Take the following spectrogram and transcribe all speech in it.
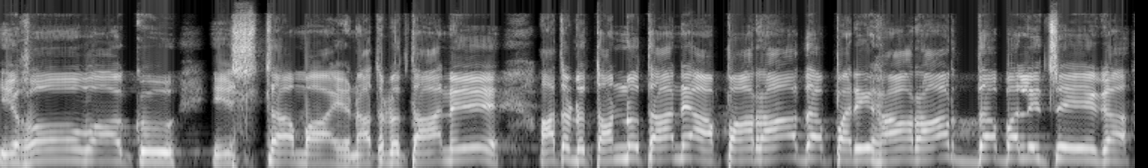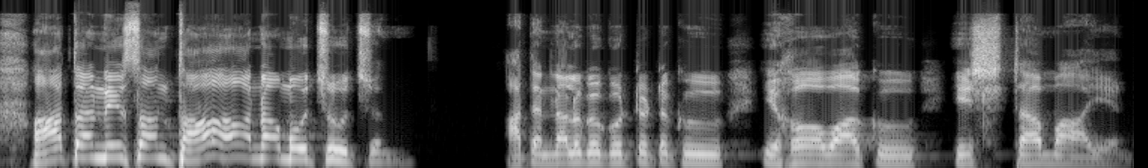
ఇహోవాకు ఇష్టమాయను. అతడు తానే అతడు తన్ను తానే అపరాధ పరిహారార్థ బలి చేయగా అతని సంతానము చూచును. అతని నలుగుగొట్టుటకు ఇహోవాకు ఇష్టమాయను.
